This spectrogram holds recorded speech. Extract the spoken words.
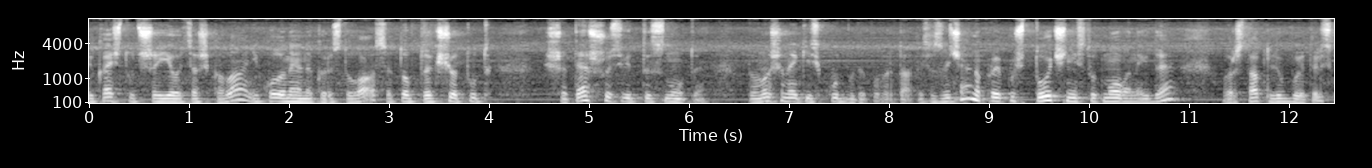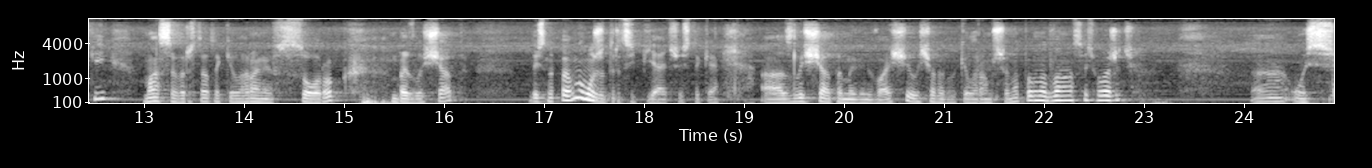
якась тут ще є оця шкала, ніколи нею не користувався. Тобто, якщо тут ще теж щось відтиснути, то воно ще на якийсь кут буде повертатися. Звичайно, про якусь точність тут мова не йде. Верстат любительський, маса верстата кілограмів 40 без лищат. Десь, напевно, ну, може 35, щось таке. А з лищатами він важчий. Лищата то кілограм ще, напевно, 12 важить. Ось,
